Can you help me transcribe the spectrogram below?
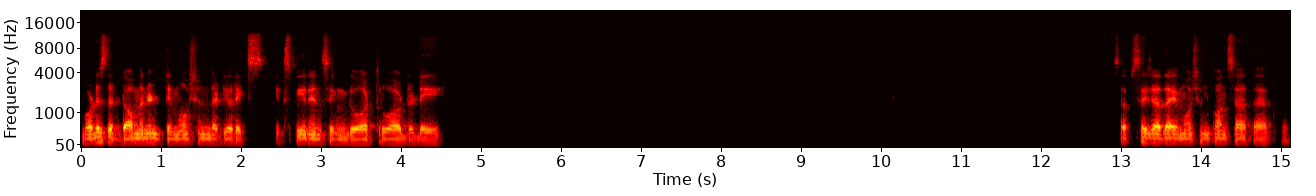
What is the dominant emotion that you're ex- experiencing throughout the day? सबसे ज्यादा इमोशन कौन सा आता है आपको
